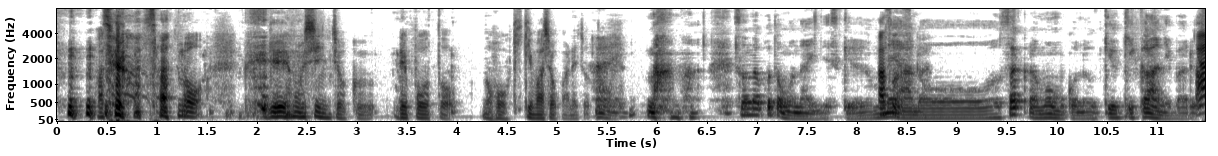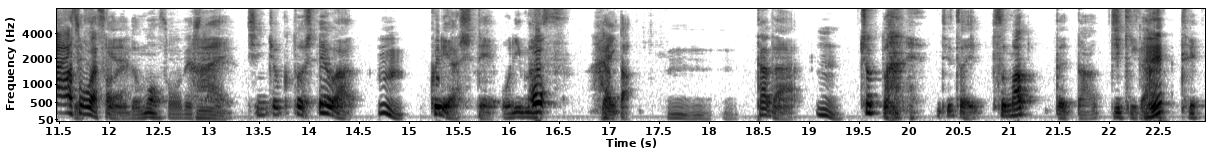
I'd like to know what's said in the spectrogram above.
長谷川さんのゲーム進捗レポートの方聞きましょうかね、ちょっと。はい。まあまあ、そんなこともないんですけれどもね、ああのー、桜ももこのウキウキカーニバルあーそうですけれども、そうでしたはい。進捗としてはうん。クリアしております。はいやっ。た。うんうんただ、うん。うん。ちょっとね、実は詰まってた時期があって、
